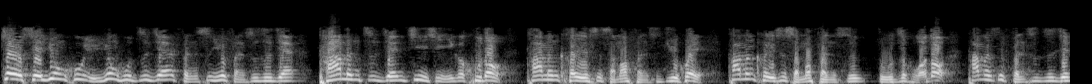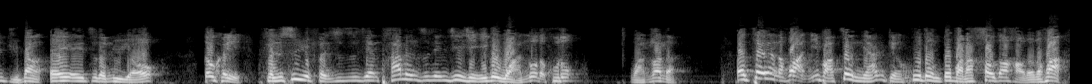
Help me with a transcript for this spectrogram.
这些用户与用户之间，粉丝与粉丝之间。他们之间进行一个互动，他们可以是什么粉丝聚会，他们可以是什么粉丝组织活动，他们是粉丝之间举办 A A 制的旅游，都可以。粉丝与粉丝之间，他们之间进行一个网络的互动，网状的。那这样的话，你把这两点互动都把它号召好了的话，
